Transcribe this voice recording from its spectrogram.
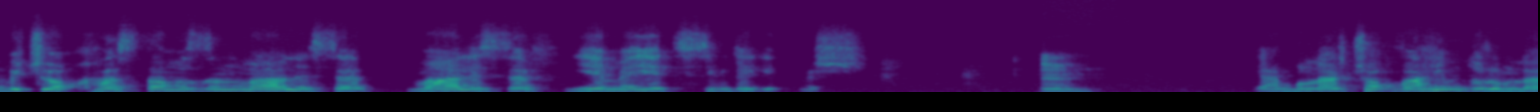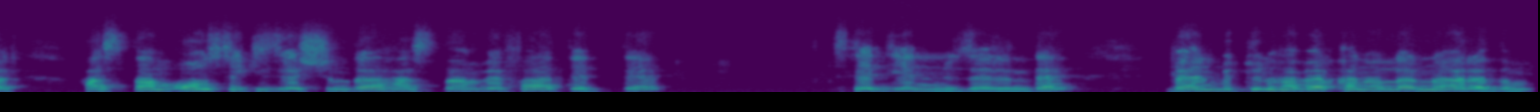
birçok hastamızın maalesef maalesef yeme yetisi bile gitmiş. Evet. Yani bunlar çok vahim durumlar. Hastam 18 yaşında hastam vefat etti. Sedyenin üzerinde. Ben bütün haber kanallarını aradım.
